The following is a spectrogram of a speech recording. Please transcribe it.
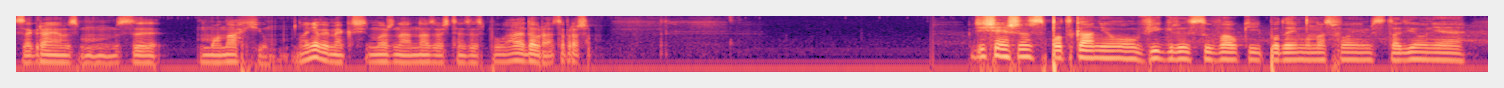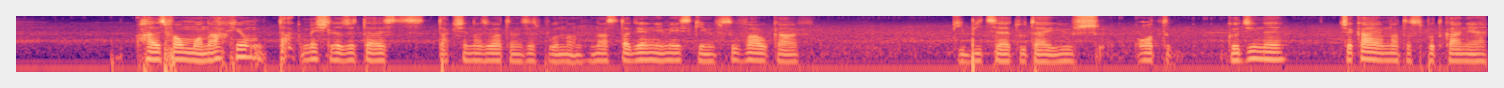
zagrają z, z Monachium. No nie wiem jak można nazwać ten zespół, ale dobra, zapraszam. W dzisiejszym spotkaniu Wigry Suwałki podejmą na swoim stadionie HSV Monachium. Tak, myślę, że to jest, tak się nazywa ten zespół, no, na stadionie miejskim w Suwałkach. Kibice tutaj już od godziny czekają na to spotkanie.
